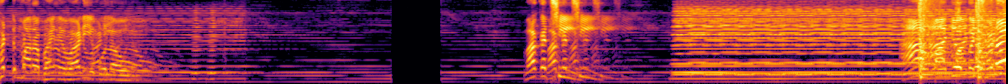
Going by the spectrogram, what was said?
હટ મારા ભાઈને વાડીએ બોલાવો. વાકછી માજો કછડો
